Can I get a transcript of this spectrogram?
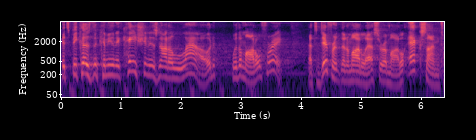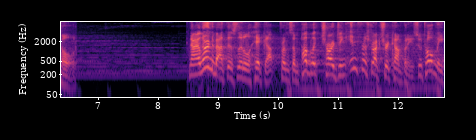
It's because the communication is not allowed with a Model 3. That's different than a Model S or a Model X, I'm told. Now, I learned about this little hiccup from some public charging infrastructure companies who told me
